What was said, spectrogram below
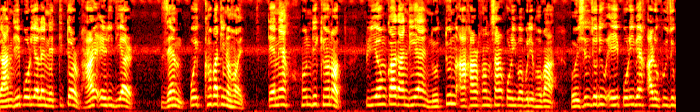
গান্ধী পৰিয়ালে নেতৃত্বৰ ভাৰ এৰি দিয়াৰ যেন পক্ষপাতি নহয় তেনে সন্ধিক্ষণত প্ৰিয়ংকা গান্ধীয়ে নতুন আশাৰ সঞ্চাৰ কৰিব বুলি ভবা হৈছিল যদিও এই পৰিৱেশ আৰু সুযোগ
